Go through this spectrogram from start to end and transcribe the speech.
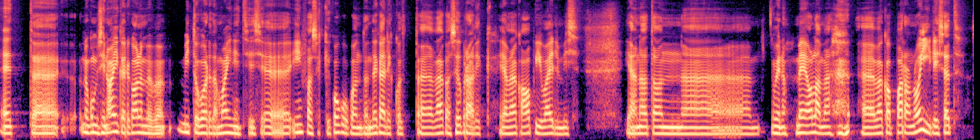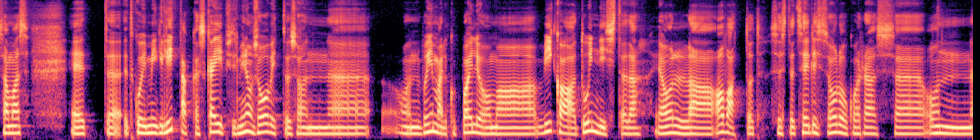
et äh, nagu ma siin Aigari ka olen juba mitu korda maininud, siis äh, infoseki kogukond on tegelikult äh, väga sõbralik ja väga abivalmis. ja nad on või noh, me oleme väga paranoilised samas, et, et kui mingi litakas käib, siis minu soovitus on, on võimalikult palju oma viga tunnistada ja olla avatud, sest et sellises olukorras on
